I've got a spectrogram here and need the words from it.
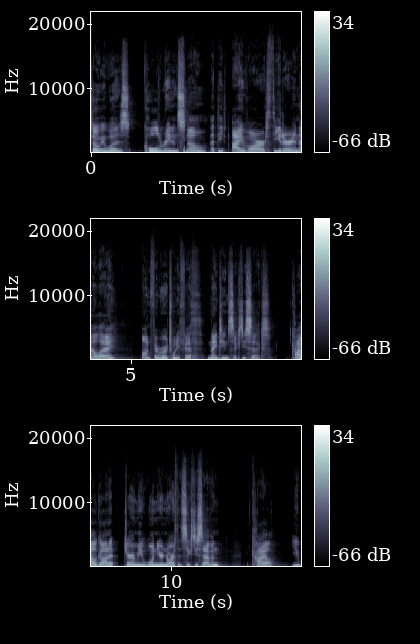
So it was Cold Rain and Snow at the Ivar Theater in LA on February 25th, 1966. Kyle got it. Jeremy, one year north at 67. Kyle, you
